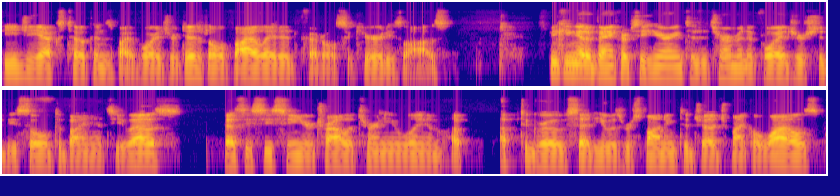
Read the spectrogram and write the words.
VGX tokens by Voyager Digital violated federal securities laws. Speaking at a bankruptcy hearing to determine if Voyager should be sold to Binance US, SEC senior trial attorney William Up- Updegrove said he was responding to Judge Michael Wiles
